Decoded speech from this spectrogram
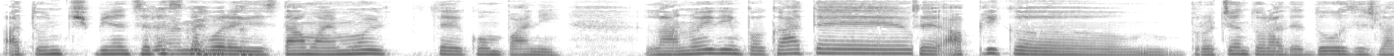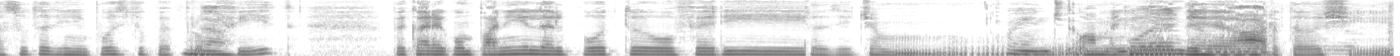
atunci, bineînțeles Mai că vor merită. exista mai multe companii. La noi, din păcate, se aplică procentul ăla de 20% din impozitul pe Da. profit, pe care companiile îl pot oferi, să zicem, ONG-uri. oamenilor de ONG-uri, da. artă și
